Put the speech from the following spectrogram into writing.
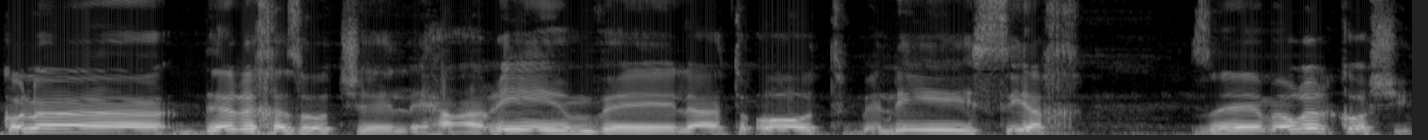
כל הדרך הזאת של להערים ולהטעות בלי שיח, זה מעורר קושי.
